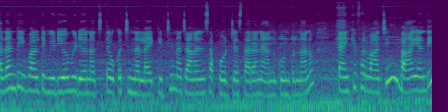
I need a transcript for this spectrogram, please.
అదండి ఇవాళ వీడియో. వీడియో నచ్చితే ఒక చిన్న లైక్ ఇచ్చి నా ఛానల్ని సపోర్ట్ చేస్తారని అనుకుంటున్నాను. Thank you for watching bye అండి.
